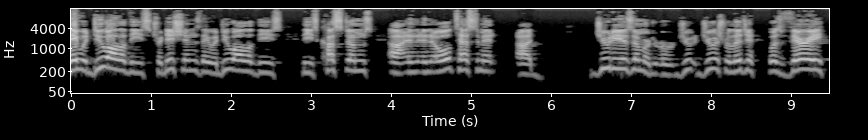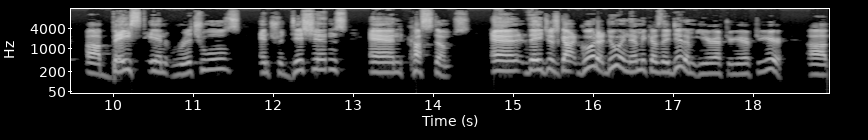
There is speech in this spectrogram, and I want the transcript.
They would do all of these traditions. They would do all of these, these customs. Uh, in, in the Old Testament, uh, Judaism or, or Jew, Jewish religion was very, uh, based in rituals and traditions and customs. And they just got good at doing them because they did them year after year after year. Uh,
